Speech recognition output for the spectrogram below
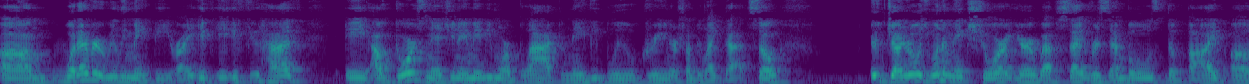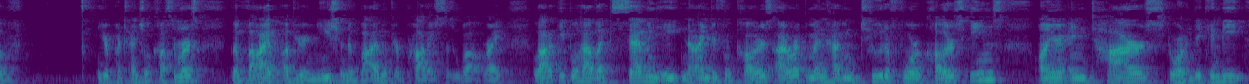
um, whatever it really may be, right? If if you have a outdoors niche, you know, maybe more black, navy blue, green, or something like that. So in general, you want to make sure your website resembles the vibe of your potential customers, the vibe of your niche and the vibe of your products as well, right? A lot of people have like seven, eight, nine different colors. I recommend having two to four color schemes on your entire store. And they can be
